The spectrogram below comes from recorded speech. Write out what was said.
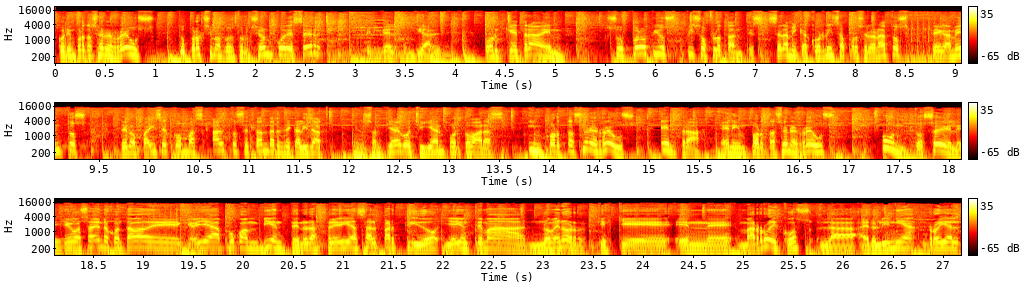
con Importaciones Reus, tu próxima construcción puede ser de nivel mundial. Porque traen sus propios pisos flotantes, cerámicas, cornisas, porcelanatos, pegamentos de los países con más altos estándares de calidad. En Santiago, Chillán, Puerto Varas. Importaciones Reus. Entra en importacionesreus.cl. Diego Sáenz nos contaba de que había poco ambiente en horas previas al partido y hay un tema no menor, que es que en eh, Marruecos la aerolínea Royal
